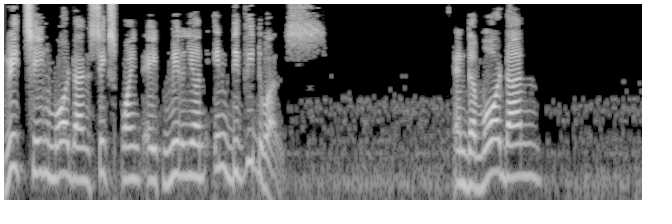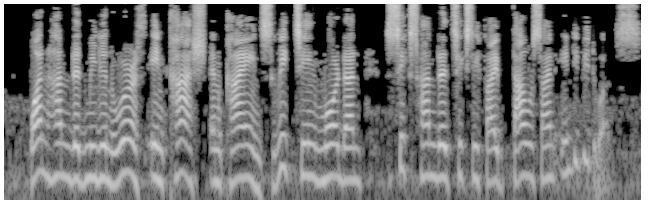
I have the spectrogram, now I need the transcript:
reaching more than 6.8 million individuals, and the more than 100 million worth in cash and kinds, reaching more than 665,000 individuals.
